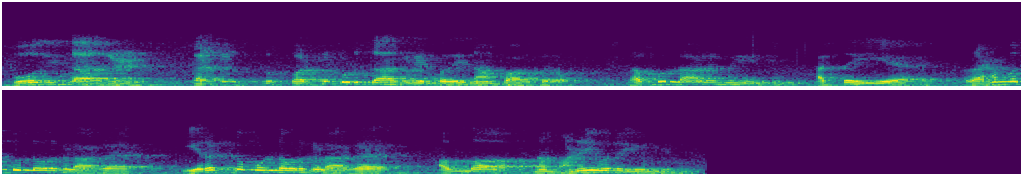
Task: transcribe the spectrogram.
போதித்தார்கள் கற்று கற்றுக் கொடுத்தார்கள் என்பதை நாம் பார்க்கிறோம். ரப்புல் ஆலமீன் அத்தகைய ரஹமத்துள்ளவர்களாக இரக்கமுள்ளவர்களாக அல்லாஹ் நம் அனைவரையும்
